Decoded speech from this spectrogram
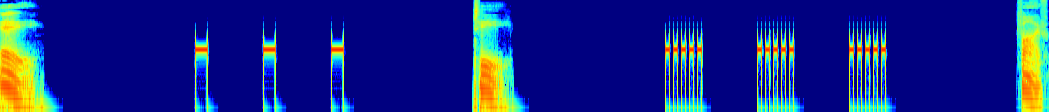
A. T. Five.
